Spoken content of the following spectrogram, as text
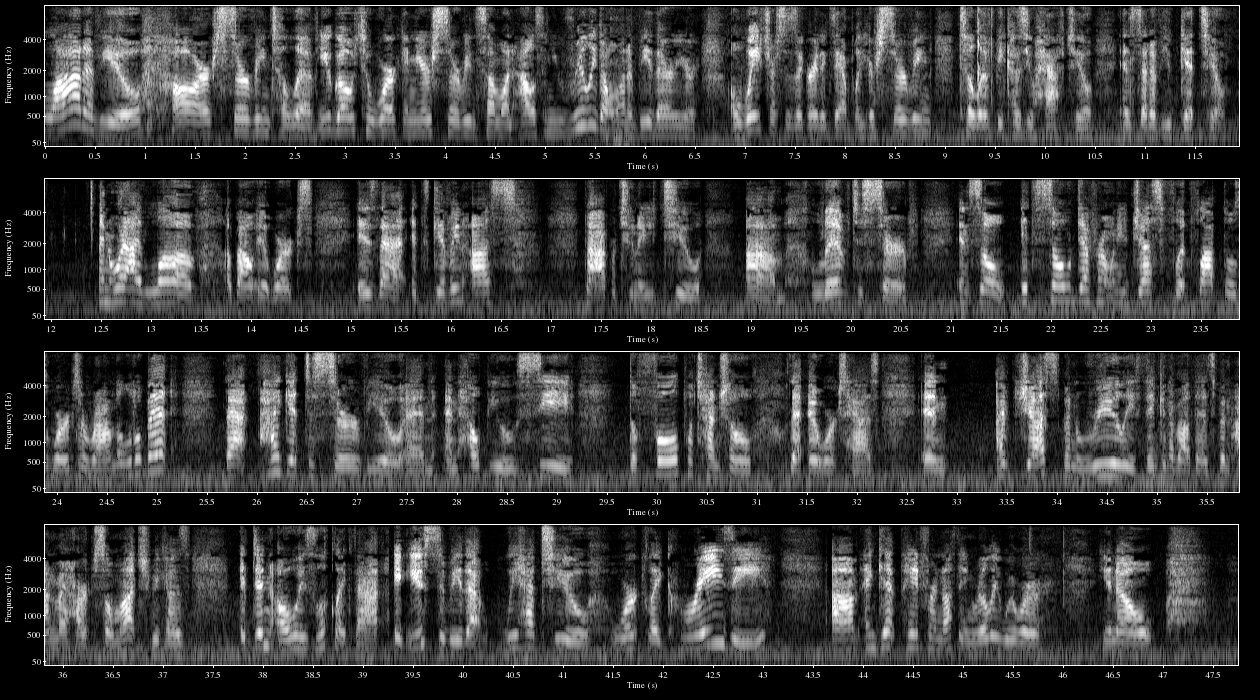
A lot of you are serving to live. You go to work and you're serving someone else and you really don't want to be there. You're a waitress is a great example. You're serving to live because you have to instead of you get to. And what I love about It Works is that it's giving us the opportunity to um, live to serve. And so it's so different when you just flip flop those words around a little bit that I get to serve you and, and help you see the full potential that It Works has. And I've just been really thinking about that. It's been on my heart so much because it didn't always look like that. It used to be that we had to work like crazy um, and get paid for nothing. Really, we were, you know,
